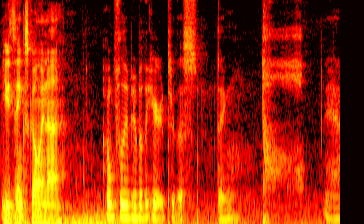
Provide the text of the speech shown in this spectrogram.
you think's going on Hopefully, be able to hear it through this thing. Yeah.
